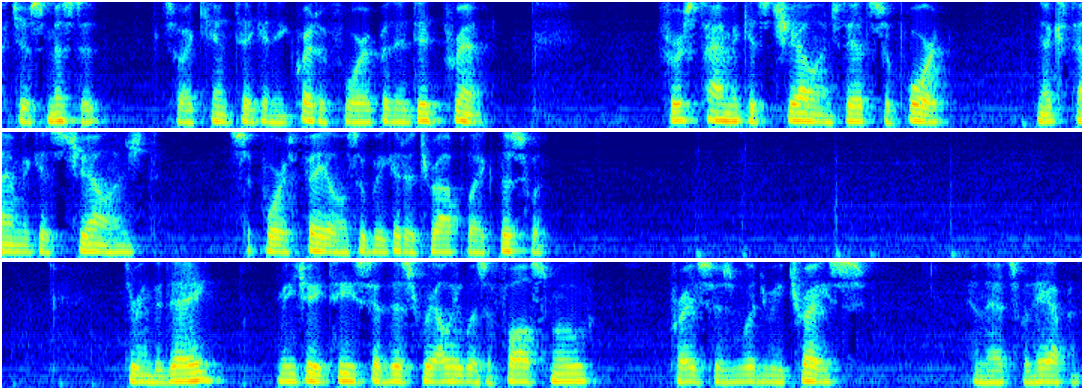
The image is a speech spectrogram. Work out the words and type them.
I just missed it, so I can't take any credit for it, but it did print. First time it gets challenged, that's support. Next time it gets challenged, support fails, so we get a drop like this one. During the day, MEJT said this rally was a false move. Prices would retrace, and that's what happened.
